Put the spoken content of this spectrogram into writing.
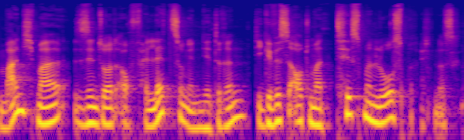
manchmal sind dort auch Verletzungen in dir drin, die gewisse Automatismen losbrechen. Das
